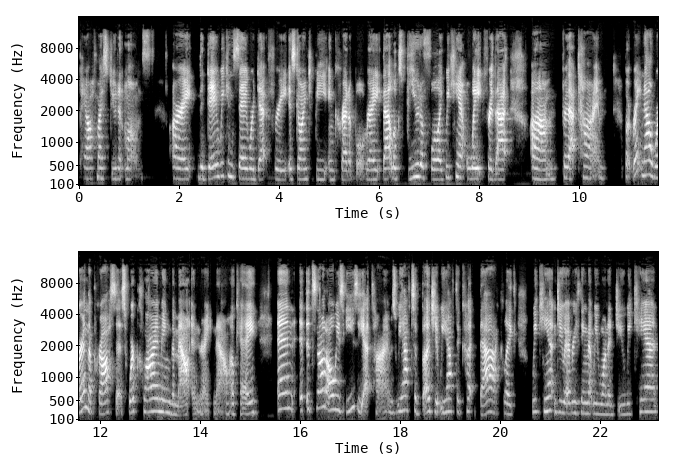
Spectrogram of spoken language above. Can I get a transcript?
pay off my student loans. All right, the day we can say we're debt free is going to be incredible, right? That looks beautiful. Like we can't wait for that, um, for that time. But right now, we're in the process. We're climbing the mountain right now, okay? And it, it's not always easy at times. We have to budget, we have to cut back. Like, we can't do everything that we want to do, we can't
